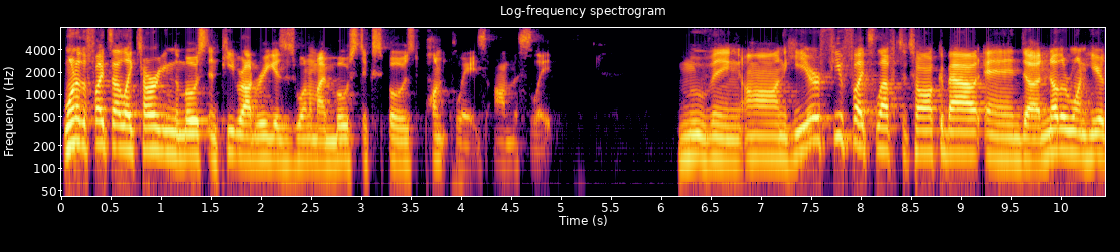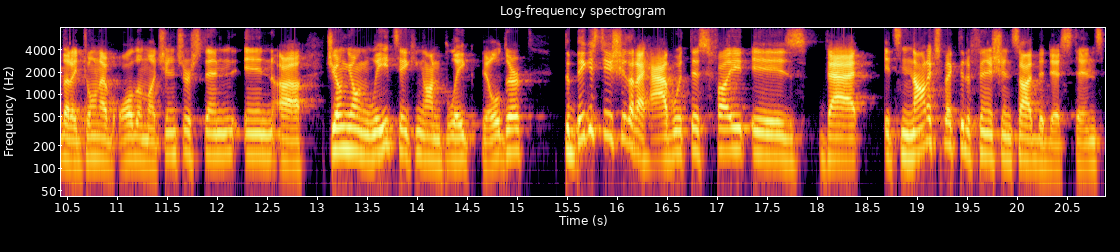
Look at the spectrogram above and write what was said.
One of the fights I like targeting the most, and Pete Rodriguez is one of my most exposed punt plays on the slate. Moving on here, a few fights left to talk about, and uh, another one here that I don't have all that much interest in. In uh, Jung Young Lee taking on Blake Bilder. The biggest issue that I have with this fight is that it's not expected to finish inside the distance.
